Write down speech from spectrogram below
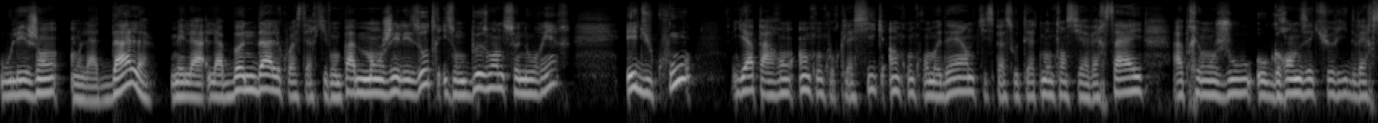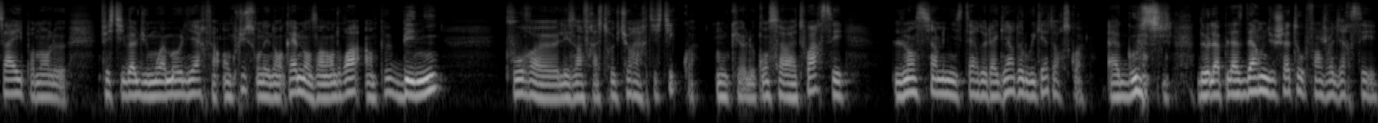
où les gens ont la dalle, mais la, la bonne dalle, quoi. C'est-à-dire qu'ils vont pas manger les autres, ils ont besoin de se nourrir. Et du coup, il y a par an un concours classique, un concours moderne qui se passe au Théâtre Montancy à Versailles. Après, on joue aux grandes écuries de Versailles pendant le festival du mois Molière. Enfin, en plus, on est quand même dans un endroit un peu béni pour euh, les infrastructures artistiques. Quoi. Donc, euh, le conservatoire, c'est l'ancien ministère de la guerre de Louis XIV, quoi, à gauche de la place d'armes du château. Enfin, je veux dire, c'est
